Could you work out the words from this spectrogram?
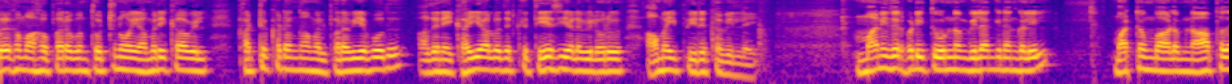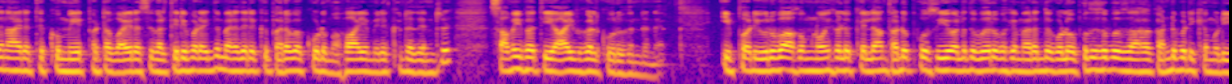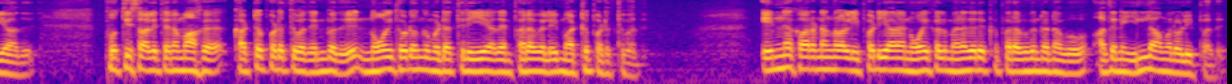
வேகமாக பரவும் தொற்றுநோய் அமெரிக்காவில் கட்டுக்கடங்காமல் பரவிய போது அதனை கையாள்வதற்கு தேசிய அளவில் ஒரு அமைப்பு இருக்கவில்லை. மனிதர் பிடித்து உண்ணும் விலங்கினங்களில் மற்றும் வாழும் நாற்பதனாயிரத்துக்கும் மேற்பட்ட வைரசுகள் திரிபடைந்து மனிதருக்கு பரவக்கூடும் அபாயம் இருக்கின்றது என்று சமீபத்திய ஆய்வுகள் கூறுகின்றன. இப்படி உருவாகும் நோய்களுக்கெல்லாம் தடுப்பூசியோ அல்லது வேறு வகை மருந்துகளோ புதுசு புதுசாக கண்டுபிடிக்க முடியாது. புத்திசாலித்தனமாக கட்டுப்படுத்துவது என்பது நோய் தொடங்கும் இடத்திலேயே அதன் பரவலை மட்டுப்படுத்துவது. என்ன காரணங்களால் இப்படியான நோய்கள் மனிதருக்கு பரவுகின்றனவோ அதனை இல்லாமல் ஒழிப்பது.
